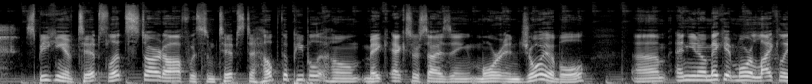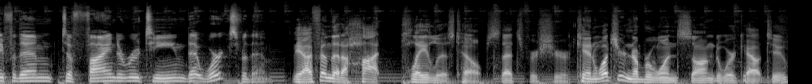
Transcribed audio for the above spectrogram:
Speaking of tips, let's start off with some tips to help the people at home make exercising more enjoyable um, and, you know, make it more likely for them to find a routine that works for them. Yeah, I found that a hot playlist helps. That's for sure. Ken, what's your number one song to work out to?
